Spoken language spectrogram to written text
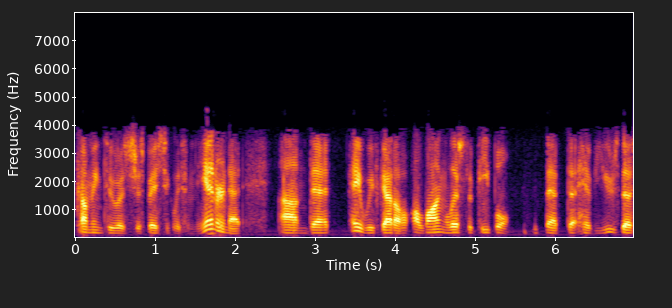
coming to us just basically from the internet. Um, that hey, we've got a, a long list of people that have used us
